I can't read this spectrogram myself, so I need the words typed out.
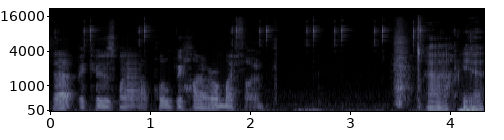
that because my output will be higher on my phone. Ah, yeah.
